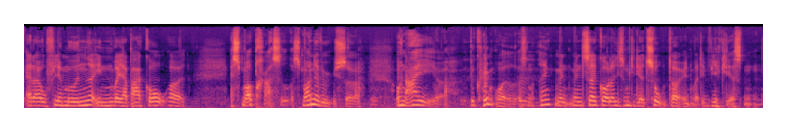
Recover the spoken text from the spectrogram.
er der jo flere måneder inden, hvor jeg bare går og er småpresset og smånervøs og oh nej, og bekymret og sådan noget. Ikke? Men, men så går der ligesom de der to døgn, hvor det virkelig er sådan,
